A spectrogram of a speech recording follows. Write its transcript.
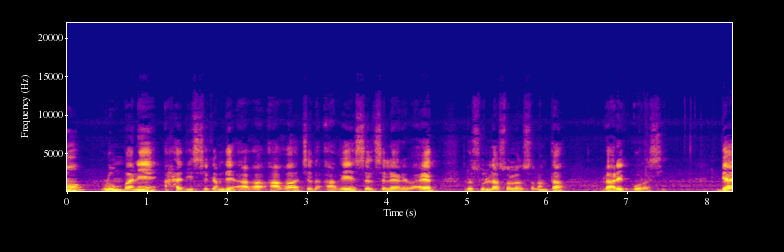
نو ړومبنی حدیث چه کوم دی هغه هغه چه د هغه سلسله روایت رسول الله صلی الله علیه وسلم ته ډاریک اورسی بیا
